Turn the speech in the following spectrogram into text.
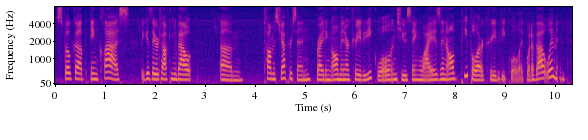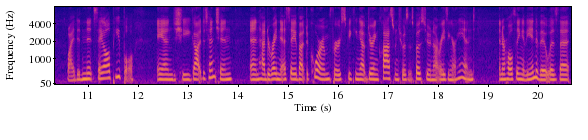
spoke up in class because they were talking about um, Thomas Jefferson writing "All men are created equal," and she was saying, "Why isn't all people are created equal? Like, what about women? Why didn't it say all people?" And she got detention and had to write an essay about decorum for speaking up during class when she wasn't supposed to and not raising her hand. And her whole thing at the end of it was that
